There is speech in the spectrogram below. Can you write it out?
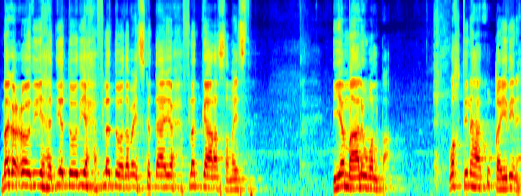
Magacoodii iyo hadyadoodii iyo xafladoodaba iska daayo. Xaflad gaara samaysta. Iyo maalin walba. Waktina ha ku qaydina.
